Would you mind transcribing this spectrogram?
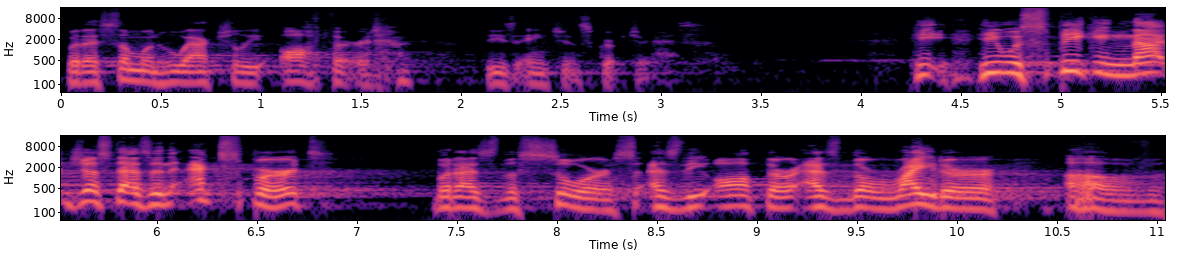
but as someone who actually authored these ancient scriptures. He, he was speaking not just as an expert, but as the source, as the author, as the writer of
